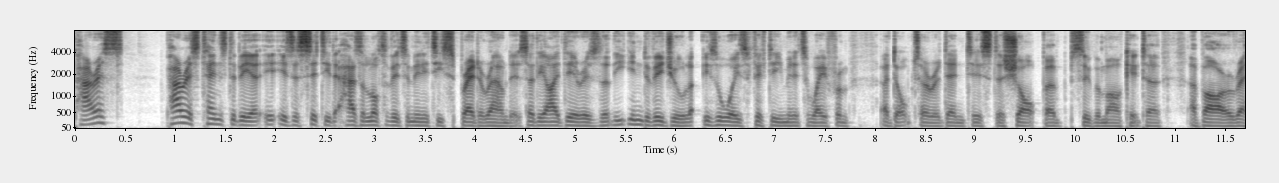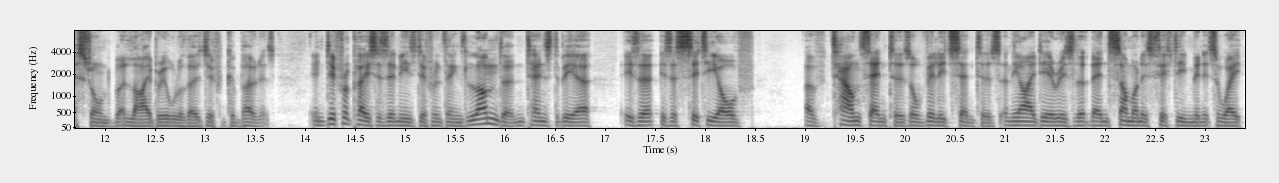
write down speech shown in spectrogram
Paris Paris tends to be a, is a city that has a lot of its amenities spread around it. So the idea is that the individual is always 15 minutes away from a doctor, a dentist, a shop, a supermarket, a, a bar, a restaurant, a library, all of those different components. In different places, it means different things. London tends to be a is a is a city of of town centres or village centres, and the idea is that then someone is 15 minutes away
